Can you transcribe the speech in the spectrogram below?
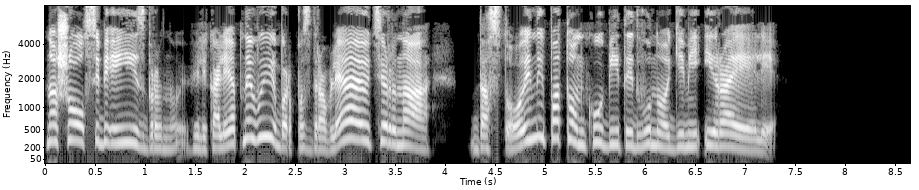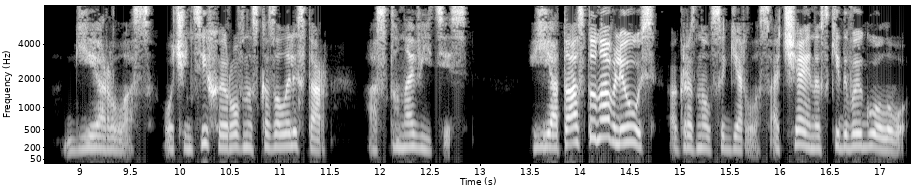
нашел себе избранную. Великолепный выбор, поздравляю, Терна. Достойный потомка убитой двуногими Ираэли. Герлос, очень тихо и ровно сказал Элистар, остановитесь. «Я-то остановлюсь!» — огрызнулся Герлос, отчаянно вскидывая голову.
